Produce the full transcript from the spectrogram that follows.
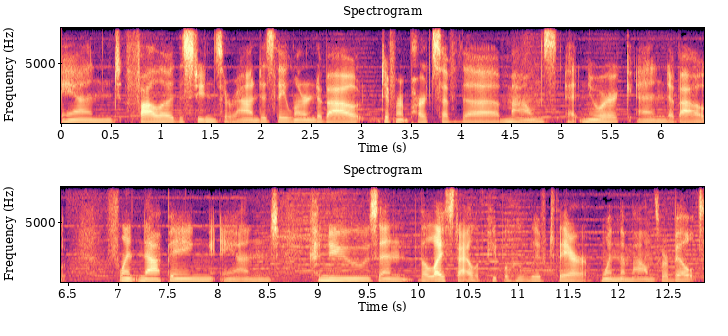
and followed the students around as they learned about different parts of the mounds at Newark and about flint knapping and canoes and the lifestyle of people who lived there when the mounds were built.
